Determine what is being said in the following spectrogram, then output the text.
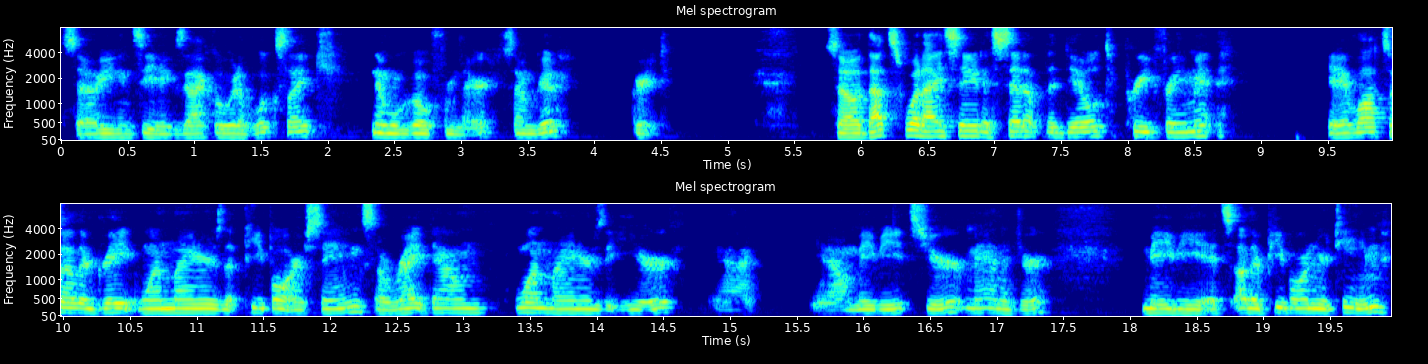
so you can see exactly what it looks like. Then we'll go from there. Sound good? Great. So that's what I say to set up the deal to pre-frame it. Okay, lots of other great one-liners that people are saying. So write down one-liners a year. Uh, you know, maybe it's your manager maybe it's other people on your team.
